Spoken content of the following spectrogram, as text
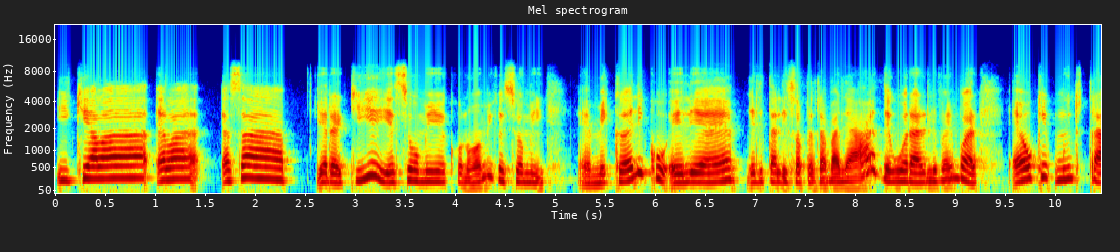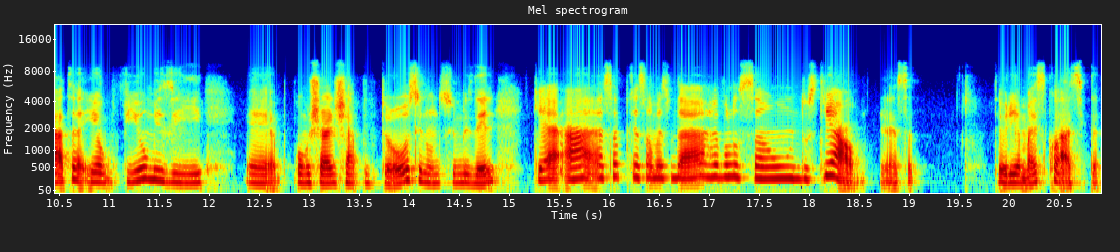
e que ela, ela, essa hierarquia e esse homem econômico, esse homem é, mecânico, ele é, ele tá ali só para trabalhar, deu o horário ele vai embora. É o que muito trata em filmes e é, como Charlie Chaplin trouxe num dos filmes dele, que é a, essa questão mesmo da revolução industrial, essa teoria mais clássica.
